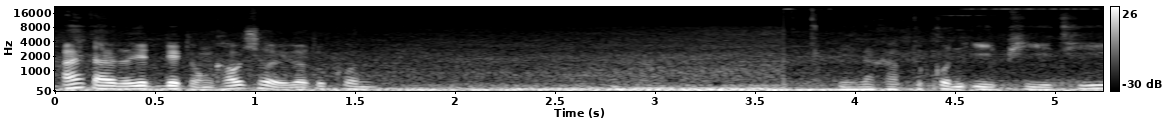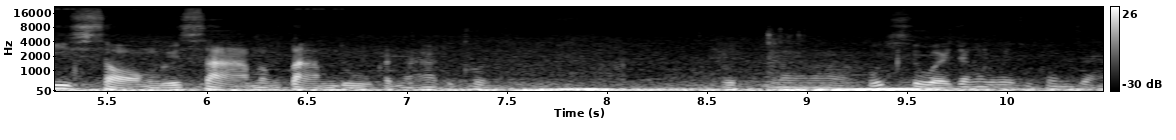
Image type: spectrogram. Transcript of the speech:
ไอ้แต่เด็ดของเขาเฉยเลยทุกคน นี่นะครับ ทุกคน EP ที่ 2 หรือ 3 ลองตามดูกันนะฮะทุกคนรถมากอุ๊ยสวยจังเลยทุกคนจ๋า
